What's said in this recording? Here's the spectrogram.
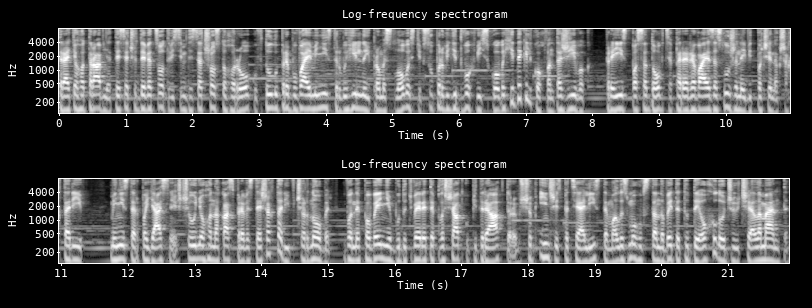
3 травня 1986 року в Тулу прибуває міністр вугільної промисловості в супровіді двох військових і декількох вантажівок. Приїзд посадовця перериває заслужений відпочинок шахтарів. Міністр пояснює, що у нього наказ привезти шахтарів в Чорнобиль. Вони повинні будуть вирити площадку під реактором, щоб інші спеціалісти мали змогу встановити туди охолоджуючі елементи.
